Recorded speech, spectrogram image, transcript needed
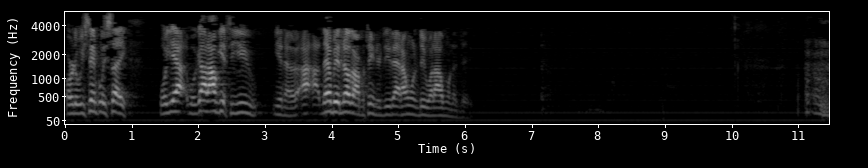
Or do we simply say, well, yeah, well, God, I'll get to you, you know, I, I, there'll be another opportunity to do that. I want to do what I want to do.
